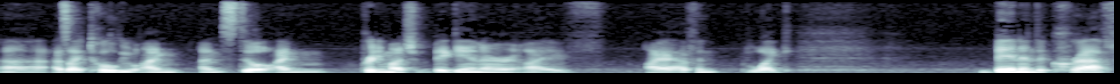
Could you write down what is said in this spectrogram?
uh, as I told you, I'm I'm still I'm pretty much a beginner. I've I haven't like been in the craft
